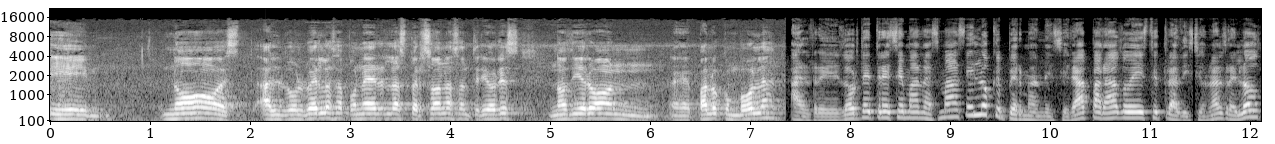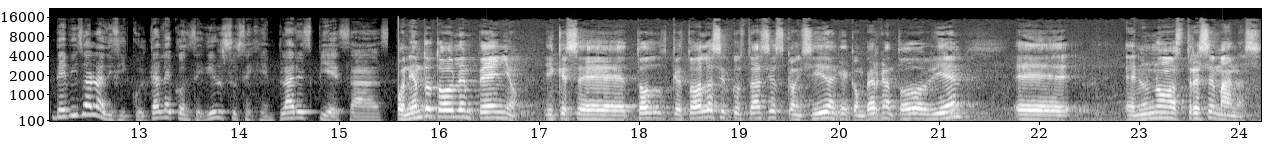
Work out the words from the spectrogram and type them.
Y no, al volverlas a poner las personas anteriores no dieron eh, palo con bola. Alrededor de tres semanas más es lo que permanecerá parado este tradicional reloj debido a la dificultad de conseguir sus ejemplares piezas. Poniendo todo el empeño y que, se, todo, que todas las circunstancias coincidan, que converjan todo bien, eh, en unos tres semanas.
